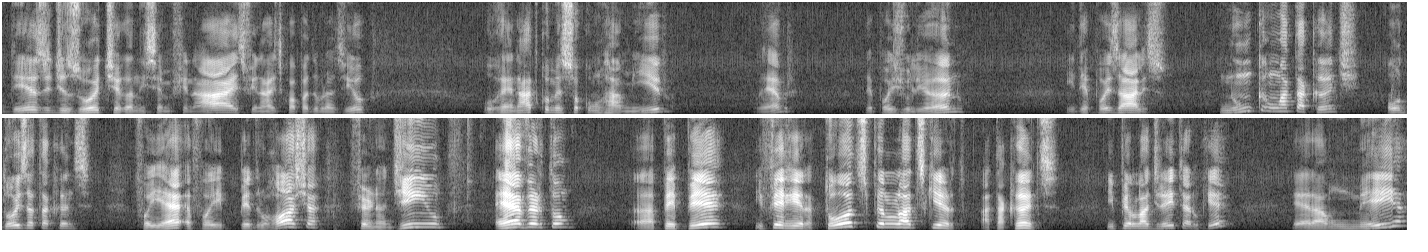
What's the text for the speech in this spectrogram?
desde 18 chegando em semifinais, finais de Copa do Brasil. O Renato começou com o Ramiro, lembra? Depois Juliano e depois Alisson. Nunca um atacante ou dois atacantes. Foi, foi Pedro Rocha, Fernandinho, Everton, ah, PP e Ferreira. Todos pelo lado esquerdo, atacantes. E pelo lado direito era o quê? Era um meia,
